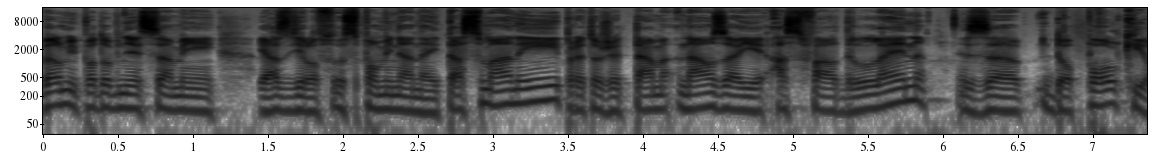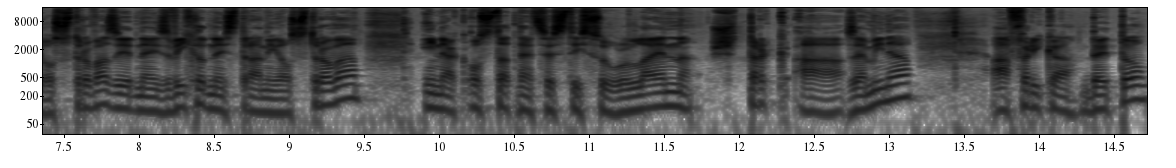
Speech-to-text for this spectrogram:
Veľmi podobne sa mi jazdilo v spomínanej Tasmánii, pretože tam naozaj je asfalt len z, do polky ostrova, z jednej z východnej strany ostrova, inak ostatné cesty sú len štrk a zemina. Afrika deto.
